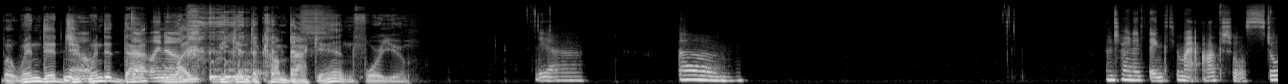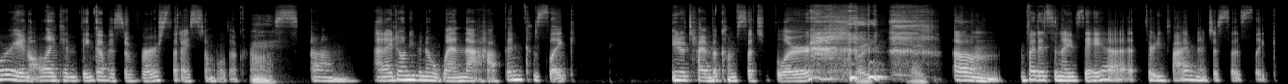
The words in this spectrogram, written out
But when did you, when did that light begin to come back in for you? Yeah. Um I'm trying to think through my actual story, and all I can think of is a verse that I stumbled across. Um, and I don't even know when that happened because, like, you know, time becomes such a blur. Right. right. um, but it's in Isaiah 35, and it just says, like,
